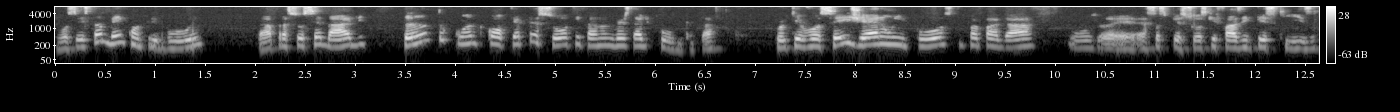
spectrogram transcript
vocês também contribuem tá, para a sociedade tanto quanto qualquer pessoa que está na universidade pública, tá? Porque vocês geram imposto para pagar os, é, essas pessoas que fazem pesquisa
